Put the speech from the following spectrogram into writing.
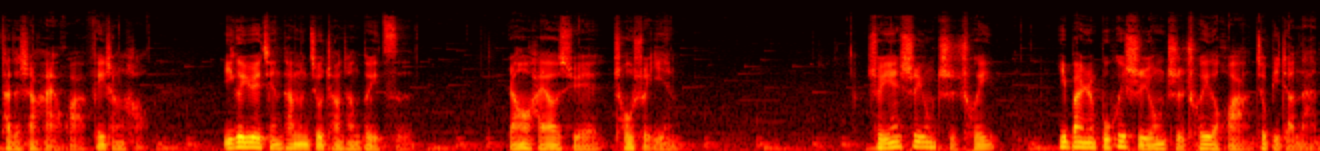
他的上海话非常好。一个月前，他们就常常对词，然后还要学抽水烟。水烟是用纸吹，一般人不会使用纸吹的话就比较难。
